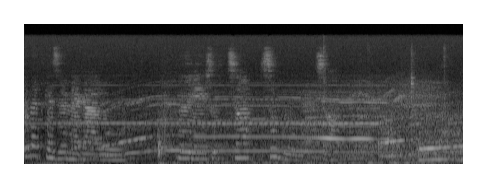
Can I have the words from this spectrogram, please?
Következő megálló Hőrész utca, Szugló utca.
